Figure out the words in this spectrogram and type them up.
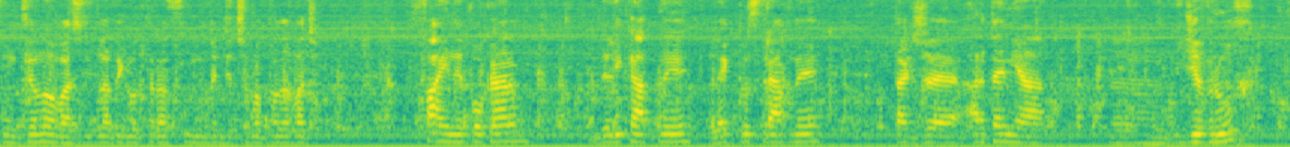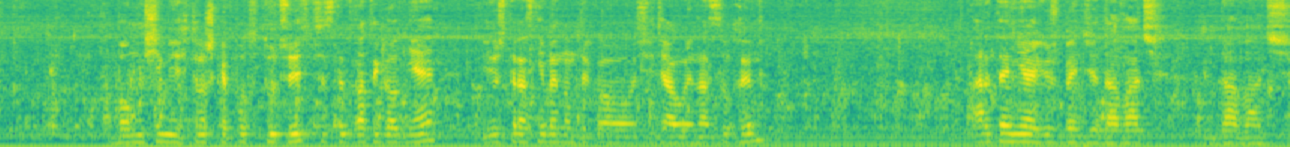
funkcjonować i dlatego teraz im będzie trzeba podawać fajny pokarm, delikatny, lekkostrawny, także Artemia e, idzie w ruch bo musimy ich troszkę podtuczyć przez te dwa tygodnie. Już teraz nie będą tylko siedziały na suchym. Artemia już będzie dawać, dawać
